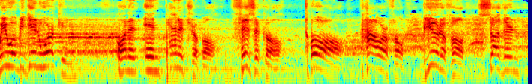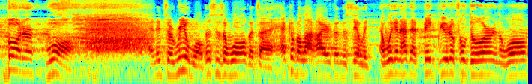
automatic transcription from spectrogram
we will begin working on an impenetrable, physical, tall, powerful, beautiful southern border wall. And it's a real wall. This is a wall that's a heck of a lot higher than the ceiling. And we're going to have that big, beautiful door in the wall.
